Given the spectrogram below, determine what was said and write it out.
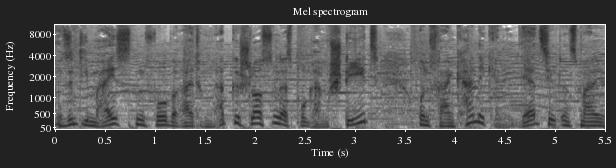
Nun sind die meisten Vorbereitungen abgeschlossen, das Programm steht und Frank Hanneken, der erzählt uns mal,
